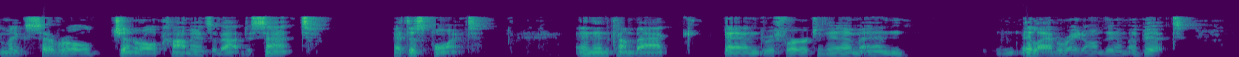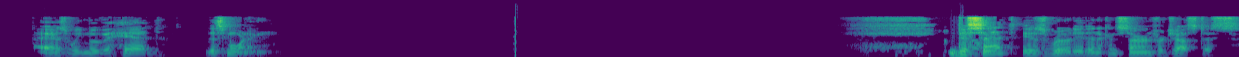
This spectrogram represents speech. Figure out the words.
To make several general comments about dissent at this point, and then come back and refer to them and elaborate on them a bit as we move ahead this morning. Dissent is rooted in a concern for justice.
